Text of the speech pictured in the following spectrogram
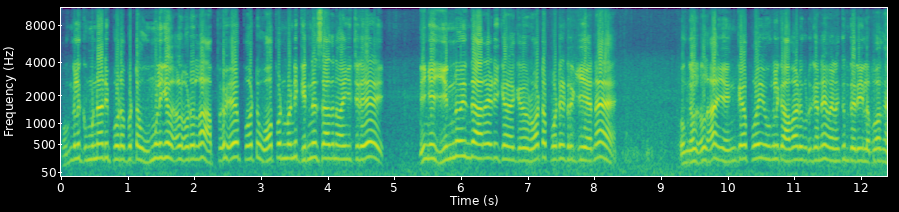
உங்களுக்கு முன்னாடி போடப்பட்ட உம்முலிகளோடலாம் அப்போவே போட்டு ஓப்பன் பண்ணி கின்னஸ் சாதனை வாங்கிச்சுடே நீங்கள் இன்னும் இந்த அரை அடி க- ரோட்டை போட்டுட்டு இருக்கீங்கன்னு உங்களெல்லாம் எங்கே போய் உங்களுக்கு அவார்டு கொடுக்கன்னு எனக்கும் தெரியல போங்க.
